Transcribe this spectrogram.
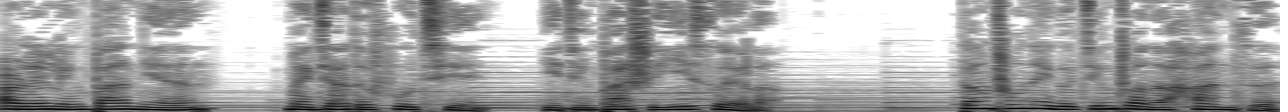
二零零八年，麦家的父亲已经八十一岁了。当初那个精壮的汉子，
